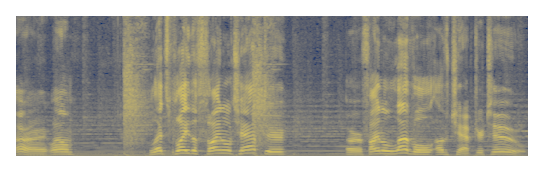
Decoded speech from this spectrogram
Alright, well, let's play the final chapter, or final level of Chapter 2.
